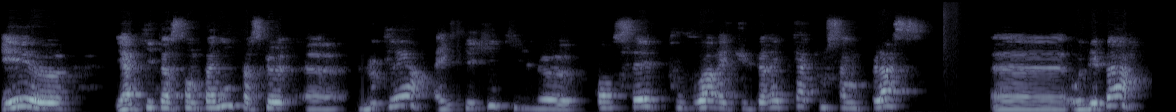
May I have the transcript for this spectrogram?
Et il y a un petit instant de panique parce que Leclerc a expliqué qu'il pensait pouvoir récupérer 4 ou 5 places au départ.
